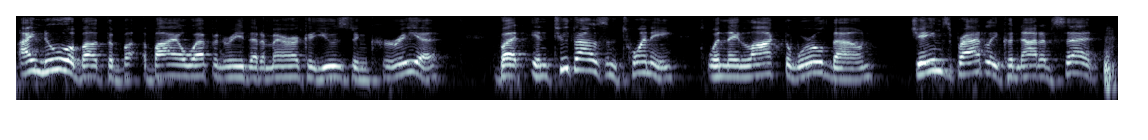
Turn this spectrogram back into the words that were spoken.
I knew about the bioweaponry that America used in Korea, but in 2020, when they locked the world down, James Bradley could not have said,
